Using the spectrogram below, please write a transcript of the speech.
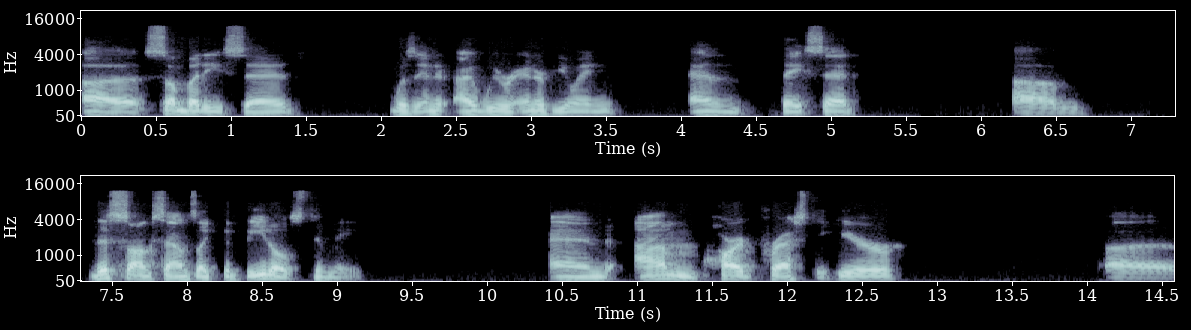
uh somebody said was in I, we were interviewing and they said um this song sounds like the beatles to me and i'm hard pressed to hear uh,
